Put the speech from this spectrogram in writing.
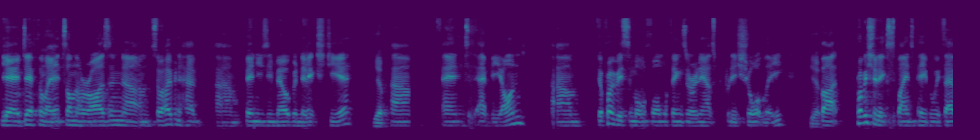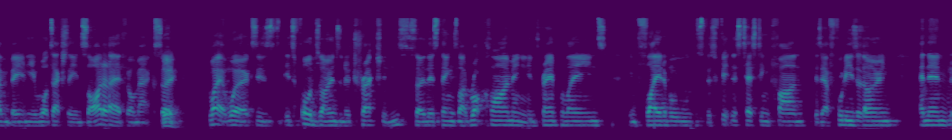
Yeah, definitely. It's on the horizon. Um, so we're hoping to have um, venues in Melbourne next year. Yep. Um, and and beyond. Um, there'll probably be some more formal things that are announced pretty shortly. Yep. But probably should explain to people if they haven't been here what's actually inside AFL Max. So yeah. The way it works is it's full of zones and attractions. So there's things like rock climbing and trampolines, inflatables. There's fitness testing fun. There's our footy zone. And then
